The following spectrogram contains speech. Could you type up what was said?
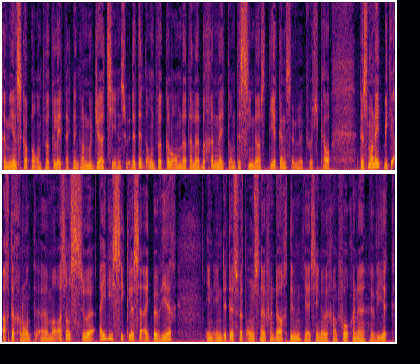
gemeenskappe ontwikkel het. Ek dink aan Mujatsi en so. Dit het ontwikkel omdat hulle begin het om te sien daar's tekens en hulle het voorspel. Dis maar net bietjie agtergrond, uh, maar as ons so uit die siklusse uit beweeg, En en dit is wat ons nou vandag doen. Jy sê nou gaan volgende week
